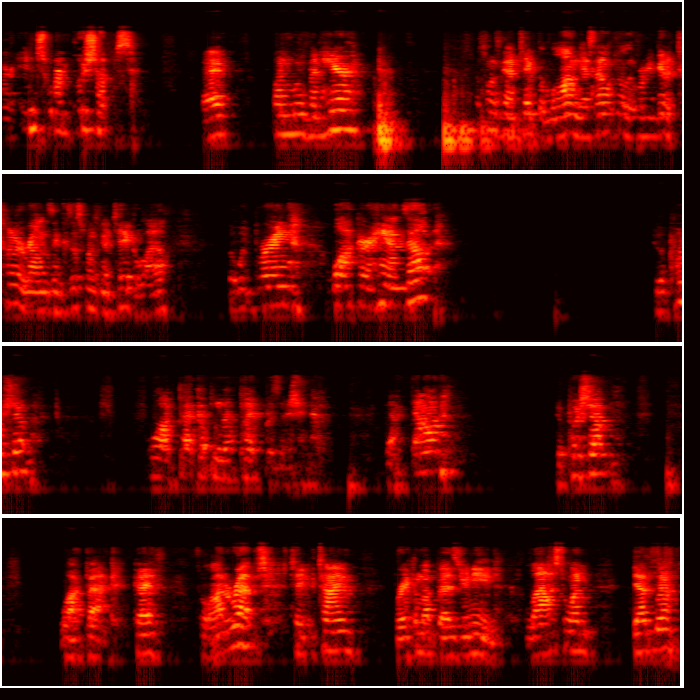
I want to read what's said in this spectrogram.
Our inchworm push-ups, okay? One movement here. This one's gonna take the longest. I don't know that we're gonna get a ton of rounds in because this one's gonna take a while. But we bring walk our hands out, do a push up, walk back up in that plank position, back down, do a push up, walk back. Okay, it's a lot of reps. Take your time, break them up as you need. Last one, deadlift.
